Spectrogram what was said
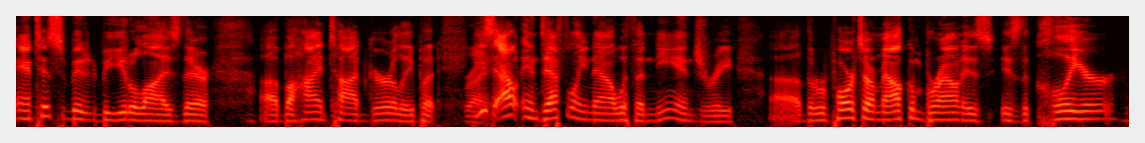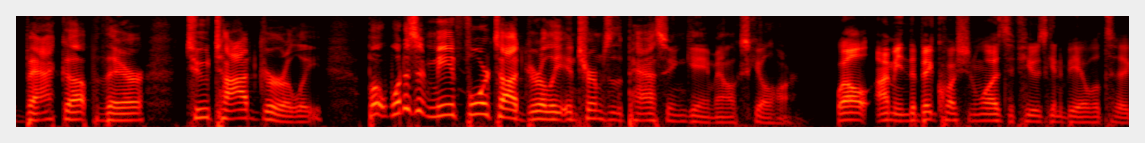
anticipated to be utilized there uh, behind Todd Gurley, but he's out indefinitely now with a knee injury. Uh, the reports are Malcolm Brown is is the clear backup there to Todd Gurley. But what does it mean for Todd Gurley in terms of the passing game, Alex Gelhar? Well, I mean, the big question was if he was going to be able to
